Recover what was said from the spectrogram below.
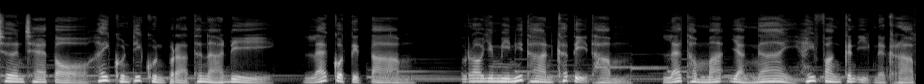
เชิญแชร์ต่อให้คนที่คุณปรารถนาดี และกดติดตาม เรายังมีนิทานคติธรรม และธรรมะอย่างง่ายให้ฟังกันอีกนะครับ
